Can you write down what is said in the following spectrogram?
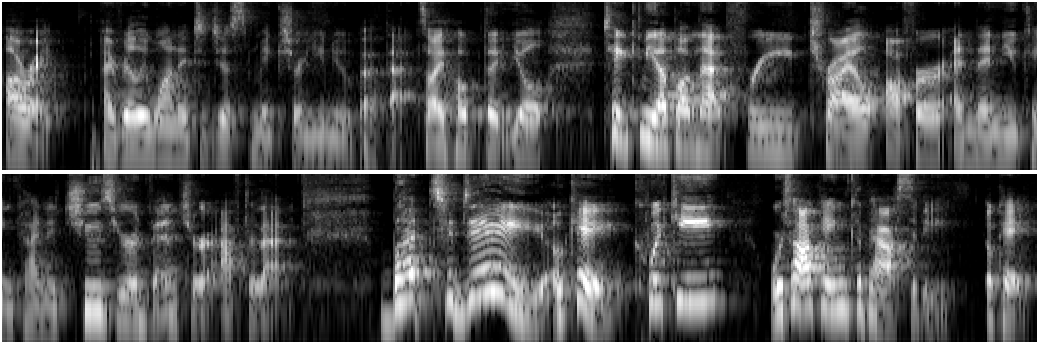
All right. I really wanted to just make sure you knew about that. So I hope that you'll take me up on that free trial offer and then you can kind of choose your adventure after that. But today, okay, quickie, we're talking capacity. Okay.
